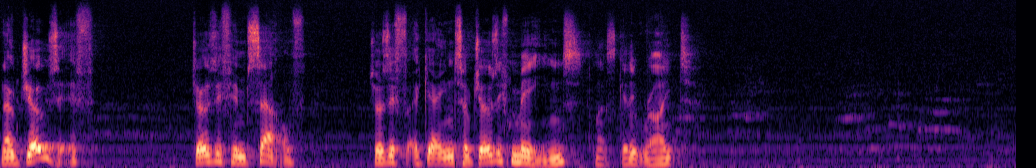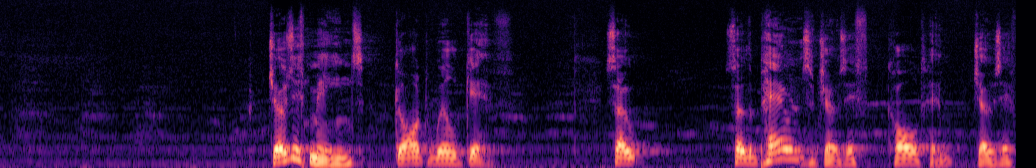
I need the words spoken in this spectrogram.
Now, Joseph, Joseph himself, Joseph again, so Joseph means, let's get it right. Joseph means God will give. So, so the parents of Joseph called him Joseph,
